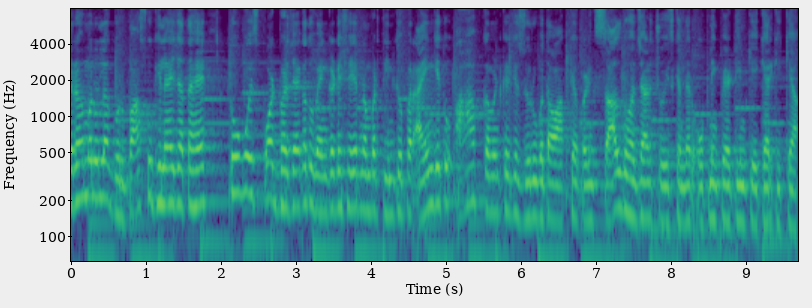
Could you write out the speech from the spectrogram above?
रहमनुल्ला गुरबास को खिलाया जाता है तो वो स्पॉट भर जाएगा। तो वेंकटेश अयर नंबर तीन के ऊपर आएँगे। तो आप कमेंट करके ज़रूर बताओ, आपके अकॉर्डिंग साल 2024 के अंदर ओपनिंग पेयर टीम के की क्या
